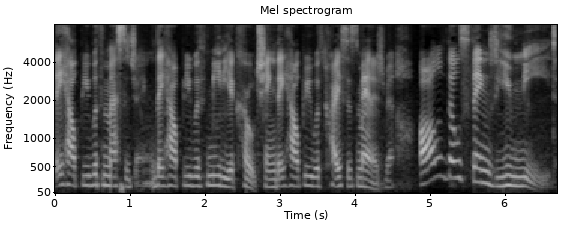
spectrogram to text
They help you with messaging. They help you with media coaching. They help you with crisis management. All of those things you need.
